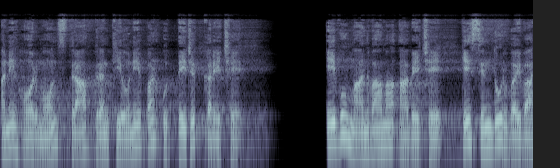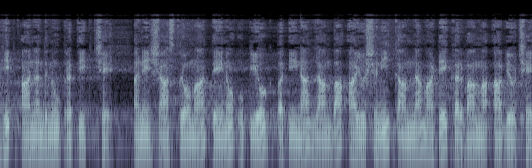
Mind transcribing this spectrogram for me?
અને હોર્મોન સ્ત્રાવ ગ્રંથિઓને પણ ઉત્તેજિત કરે છે. એવું માનવામાં આવે છે કે સિંદૂર વૈવાહિક આનંદનું પ્રતીક છે અને શાસ્ત્રોમાં તેનો ઉપયોગ પતિના લાંબા આયુષ્યની કામના માટે કરવામાં આવ્યો છે.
